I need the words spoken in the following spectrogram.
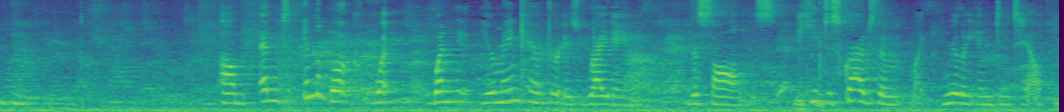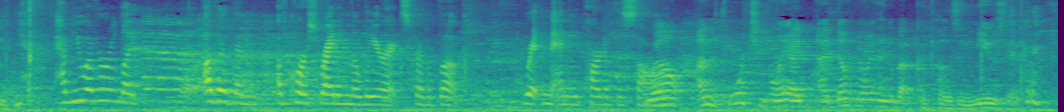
Mm-hmm. Um, and in the book, what, when your main character is writing the songs, he mm-hmm. describes them like really in detail. Mm-hmm. Ha- Have you ever like, other than of course writing the lyrics for the book, written any part of the song? Well, unfortunately, I, I don't know anything about composing music.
